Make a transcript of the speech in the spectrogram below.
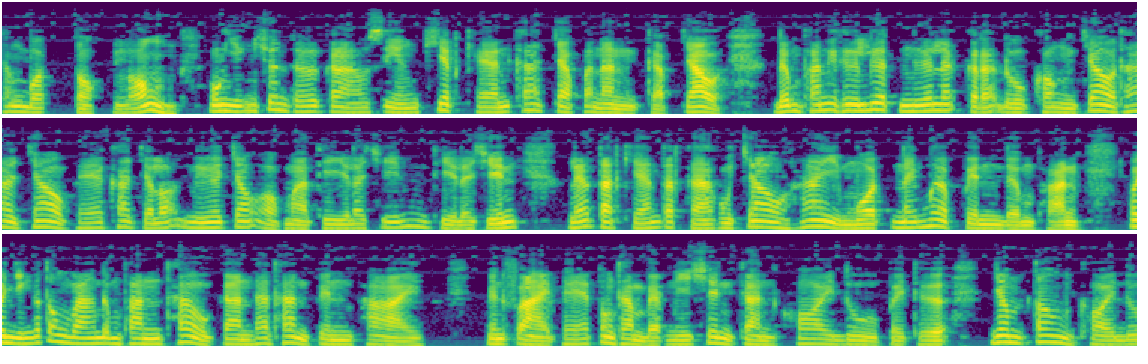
ทั้งบทตกลง องค์หญิงชุนเต๋อกล่าวเสียงเครียดแค้นข้าจะพนันกับเจ้า เดิมพันก็คือเลือดเนื้อและกระดูกของเจ้าถ้าเจ้าแพ้ข้าจะเลาะเนื้อเจ้าออกมาทีละชิ้น ทีละชิ้น แล้วตัดแขนตัดขาของเจ้าให้หมดในเมื่อเป็นเดิมพันคนหญิงก็ต้องวางเดิมพันเท่ากันถ้าท่านเป็นฝ่าย เป็นฝ่ายแพ้ต้องทำแบบนี้เช่นกันคอยดูไปเถอะ ย่อมต้องคอยดู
